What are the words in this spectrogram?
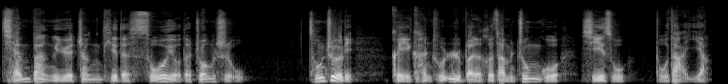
前半个月张贴的所有的装饰物。从这里可以看出，日本和咱们中国习俗不大一样。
